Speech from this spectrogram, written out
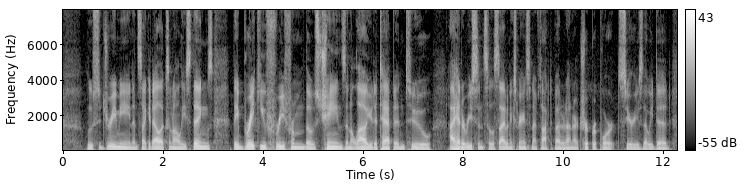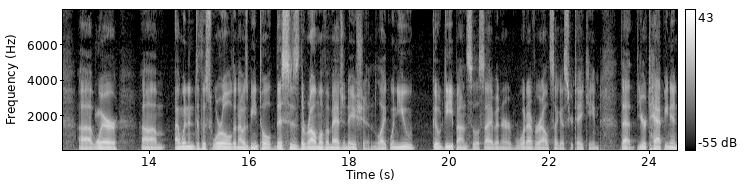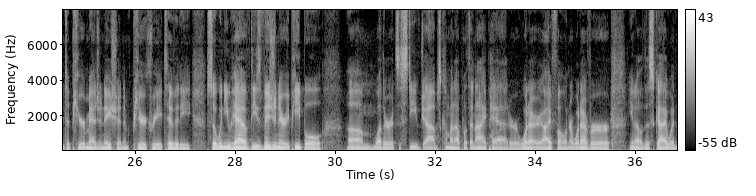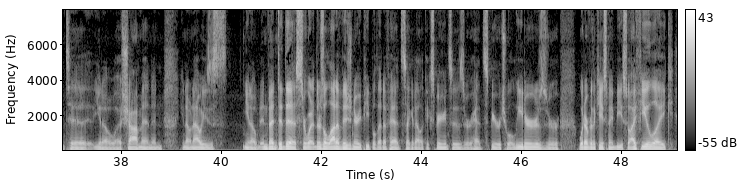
lucid dreaming and psychedelics and all these things, they break you free from those chains and allow you to tap into. I had a recent psilocybin experience, and I've talked about it on our trip report series that we did, uh, where um, I went into this world and I was being told this is the realm of imagination. Like when you go deep on psilocybin or whatever else I guess you're taking, that you're tapping into pure imagination and pure creativity. So when you have these visionary people, um, whether it's a Steve Jobs coming up with an iPad or whatever iPhone or whatever, you know, this guy went to you know a shaman and you know now he's you know invented this or what there's a lot of visionary people that have had psychedelic experiences or had spiritual leaders or whatever the case may be. So i feel like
